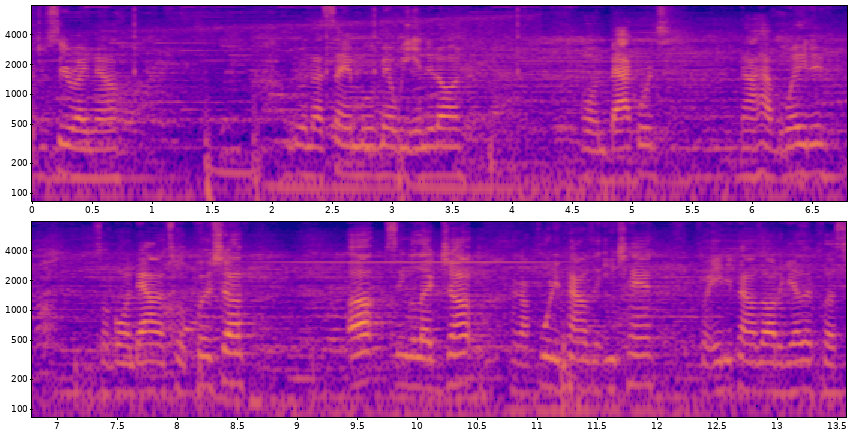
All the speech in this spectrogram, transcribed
As you see right now, doing that same movement we ended on, going backwards. Now I have weighted, so going down into a push-up, up, single leg jump. I got 40 pounds in each hand, so 80 pounds altogether, plus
